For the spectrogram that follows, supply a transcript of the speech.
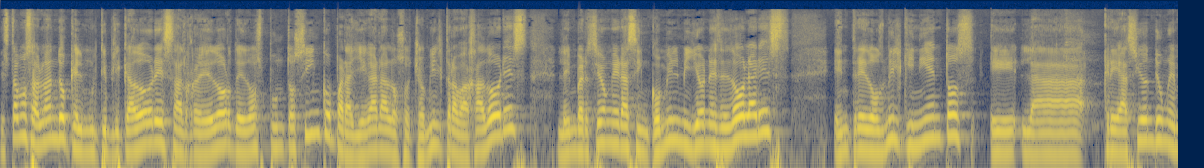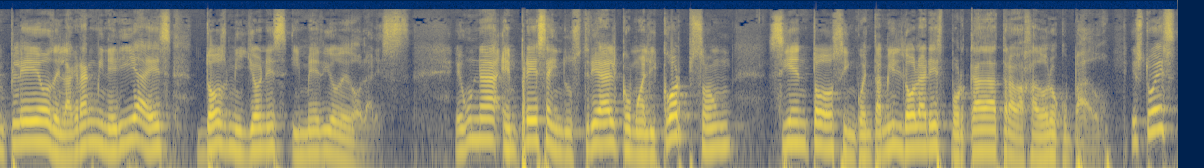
Estamos hablando que el multiplicador es alrededor de 2.5 para llegar a los 8.000 trabajadores. La inversión era 5.000 millones de dólares entre 2.500, eh, la creación de un empleo de la gran minería es 2 millones y medio de dólares. En una empresa industrial como Alicorp son 150 mil dólares por cada trabajador ocupado. Esto es,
